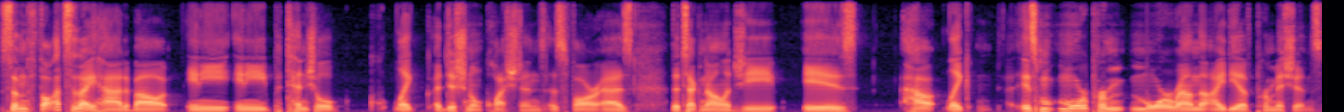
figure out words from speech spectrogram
some thoughts that I had about any any potential like additional questions as far as the technology is how like it's more per, more around the idea of permissions.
